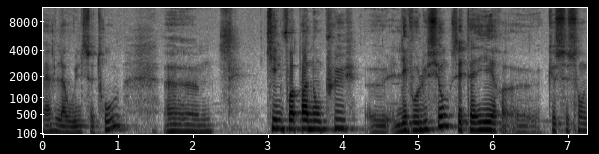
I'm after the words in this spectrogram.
hein, là où ils se trouvent, qui ne voit pas non plus l'évolution, c'est-à-dire que ce sont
